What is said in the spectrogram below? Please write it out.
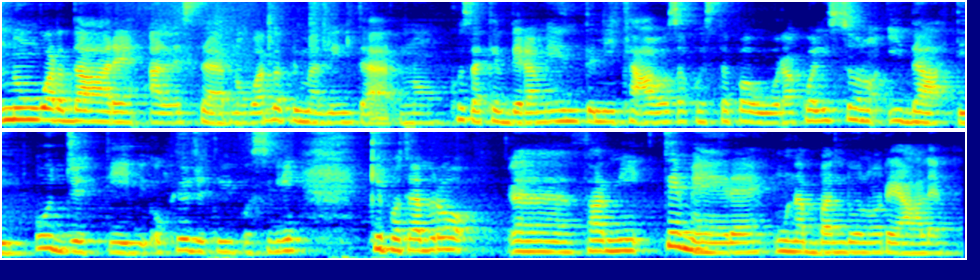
non guardare all'esterno, guarda prima all'interno. Cos'è che veramente mi causa questa paura? Quali sono i dati oggettivi o più oggettivi possibili che potrebbero eh, farmi temere un abbandono reale.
